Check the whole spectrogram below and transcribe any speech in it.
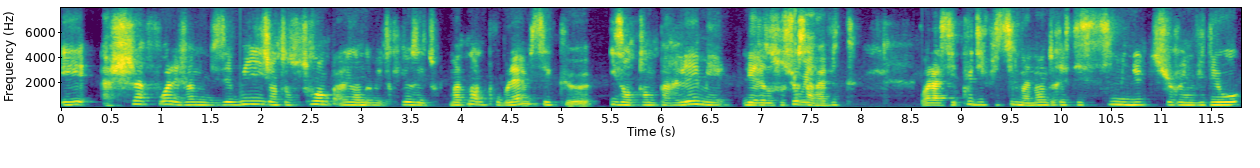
Et à chaque fois, les gens nous disaient oui, j'entends souvent parler d'endométriose et tout. Maintenant, le problème, c'est que ils entendent parler, mais les réseaux sociaux, ça va vite. Voilà, c'est plus difficile maintenant de rester six minutes sur une vidéo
